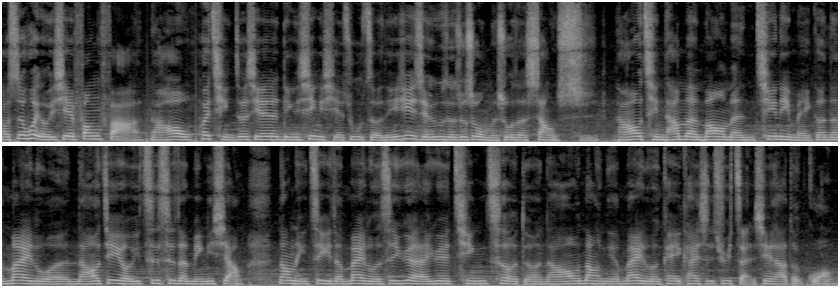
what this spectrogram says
老师会有一些方法，然后会请这些灵性协助者，灵性协助者就是我们说的上师，然后请他们帮我们清理每个人的脉轮，然后借由一次次的冥想，让你自己的脉轮是越来越清澈的，然后让你的脉轮可以开始去展现它的光。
